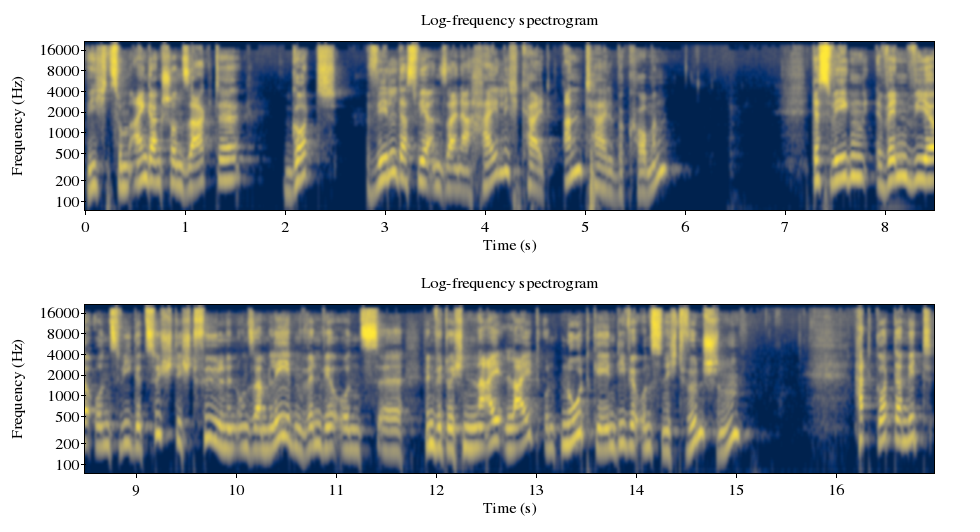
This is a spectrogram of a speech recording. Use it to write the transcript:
Wie ich zum Eingang schon sagte, Gott will, dass wir an seiner Heiligkeit Anteil bekommen. Deswegen, wenn wir uns wie gezüchtigt fühlen in unserem Leben, wenn wir, uns, äh, wenn wir durch Leid und Not gehen, die wir uns nicht wünschen, hat Gott damit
